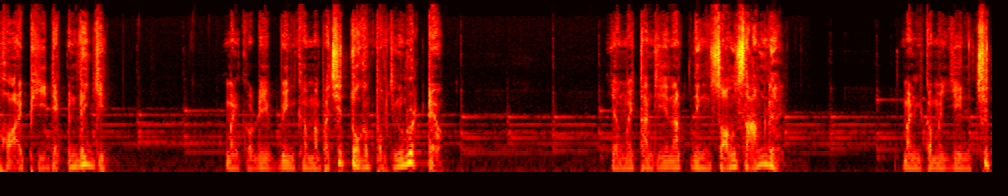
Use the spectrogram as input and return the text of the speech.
พอไอ้ผีเด็กมันได้ยิน มันก็รีบวิ่งเข้ามาประชิดตัวกับผมอย่างรวดเร็ว ยังไม่ทันที่จะนับหนึ่งสองสามเลย มันก็มายืนชิด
